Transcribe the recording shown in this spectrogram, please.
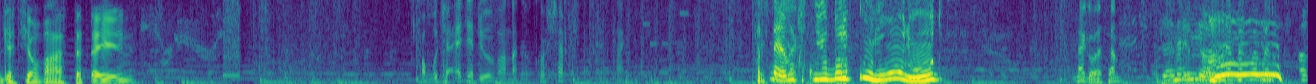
Geci a vár tetején. Amúgy ha egyedül vannak, akkor semmit nem érnek. Hát nem, csak úgy a kurva anyud. Megöltem. De Nem, a... nem, meg, meg, meg.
